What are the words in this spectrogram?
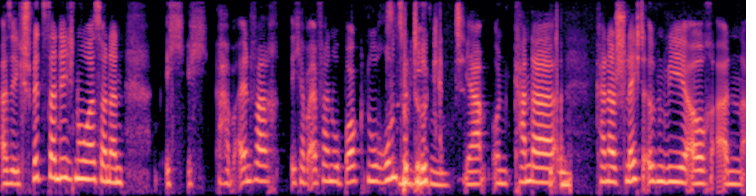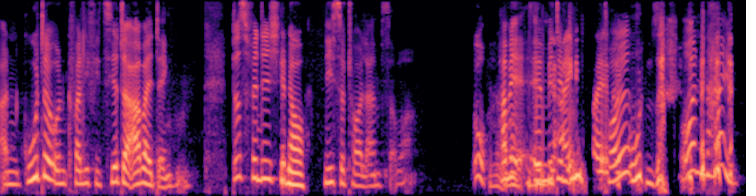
also ich schwitze da nicht nur, sondern ich, ich habe einfach, ich habe einfach nur Bock, nur rumzuliegen. Ja, und kann da, kann da schlecht irgendwie auch an, an gute und qualifizierte Arbeit denken. Das finde ich genau. nicht so toll am Sommer. Oh, genau, haben wir äh, mit dem toll? guten Sachen. Oh nein.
